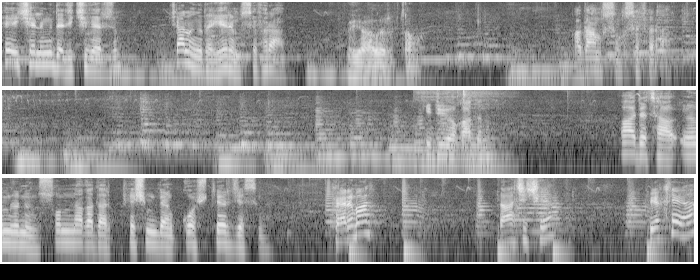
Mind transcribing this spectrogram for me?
Heykelini de dikiveririm. Canını da yerim Sefer abi. İyi alırım tamam. Adamsın Sefer abi. Gidiyor kadının. Adeta ömrünün sonuna kadar peşimden koş dercesine. Keriman. Daha çiçeğe. Bekle ya.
